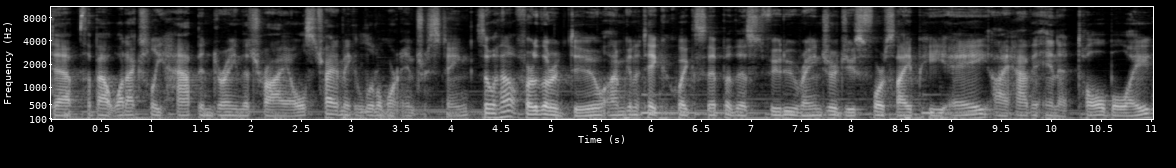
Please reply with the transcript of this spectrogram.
depth about what actually happened during the trials, try to make it a little more interesting. So without further ado, I'm going to take a quick sip of this Voodoo Ranger Juice Force IPA. I have it in a tall boy.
